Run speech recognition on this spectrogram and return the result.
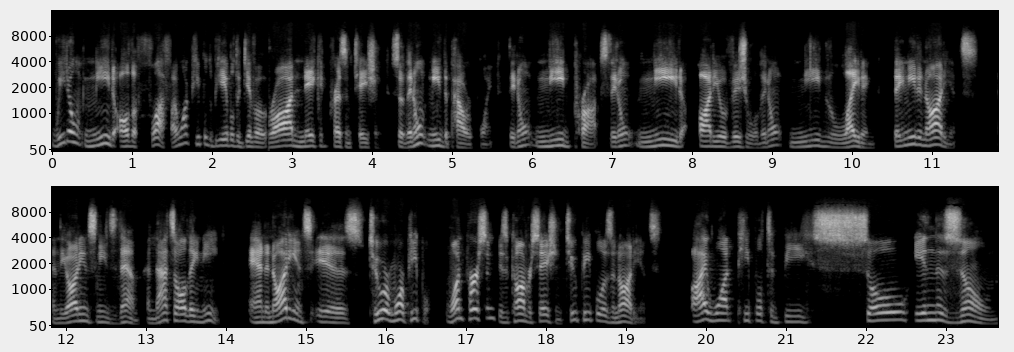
We don't need all the fluff. I want people to be able to give a raw, naked presentation. So they don't need the PowerPoint. They don't need props. They don't need audio visual. They don't need lighting. They need an audience, and the audience needs them. And that's all they need. And an audience is two or more people. One person is a conversation, two people is an audience. I want people to be so in the zone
